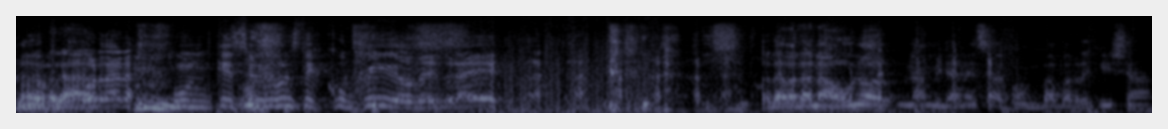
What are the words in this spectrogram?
No. Acordar un queso dulce escupido me traes. Pará, pará, no. Uno, una milanesa con papa rejilla,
